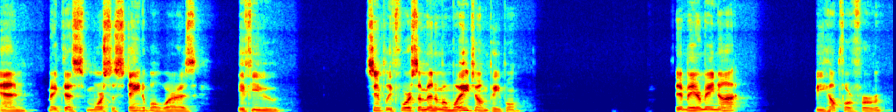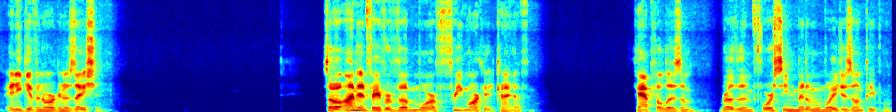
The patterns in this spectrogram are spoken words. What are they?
and make this more sustainable. Whereas if you simply force a minimum wage on people, it may or may not be helpful for any given organization. So I'm in favor of a more free market kind of capitalism rather than forcing minimum wages on people.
